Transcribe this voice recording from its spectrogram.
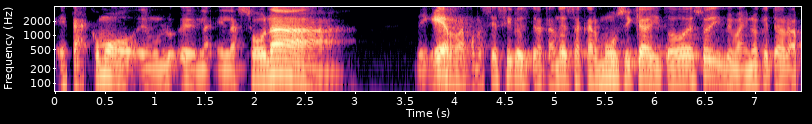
estás como en, la, zona de guerra, por así decirlo, y tratando de sacar música y todo eso. Y me imagino que te habrá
